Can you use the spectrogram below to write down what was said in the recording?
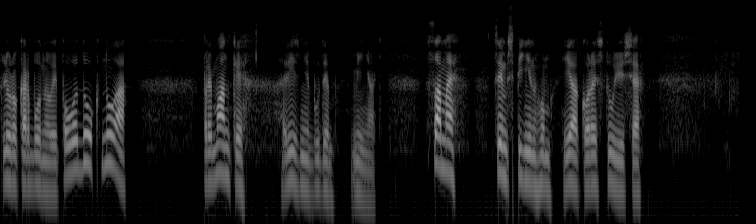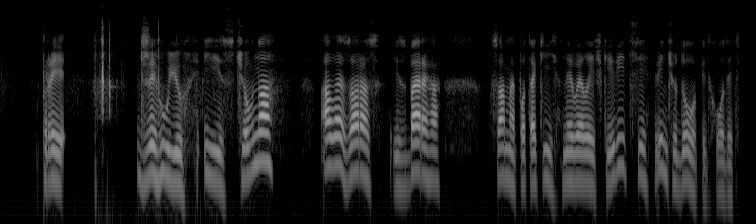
флюрокарбоновий поводок. Ну а приманки різні будемо міняти. Саме цим спінінгом я користуюся при джигую із човна, але зараз із берега, саме по такій невеличкій річці, він чудово підходить.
